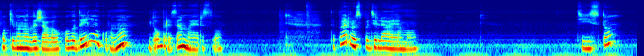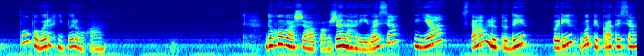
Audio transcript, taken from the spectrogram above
Поки воно лежало у холодильнику, воно добре замерзло. Тепер розподіляємо тісто по поверхні пирога. Духова шафа вже нагрілася, і я ставлю туди пиріг випікатися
